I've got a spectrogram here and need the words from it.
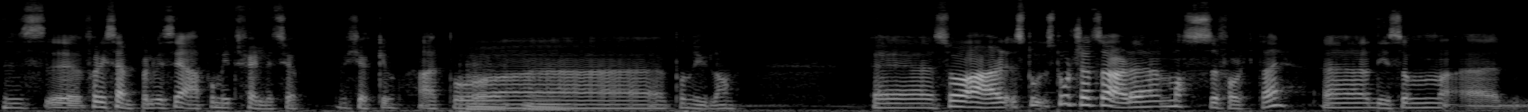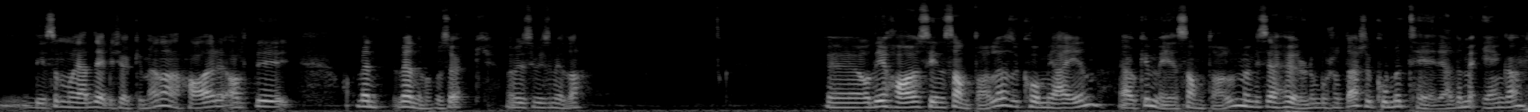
eh, eksempel hvis jeg er på mitt felleskjøkken her på, mm. på Nyland. Eh, Så er Stort sett så er det masse folk der. Eh, De som, eh, de som jeg deler kjøkken med, da, har alltid venner på besøk når vi spiser middag. Eh, Og de har jo sin samtale, så kommer jeg inn. Jeg er jo ikke med i samtalen, men hvis jeg hører noe morsomt der, så kommenterer jeg det med en gang.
